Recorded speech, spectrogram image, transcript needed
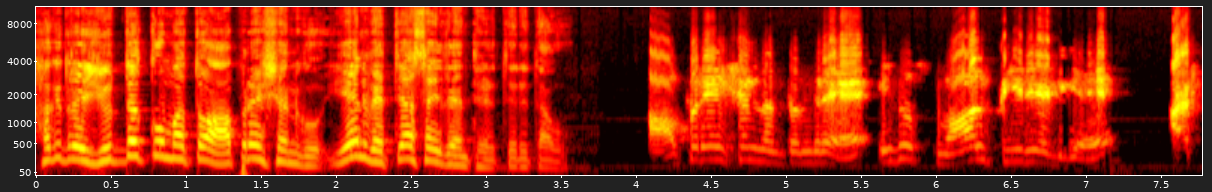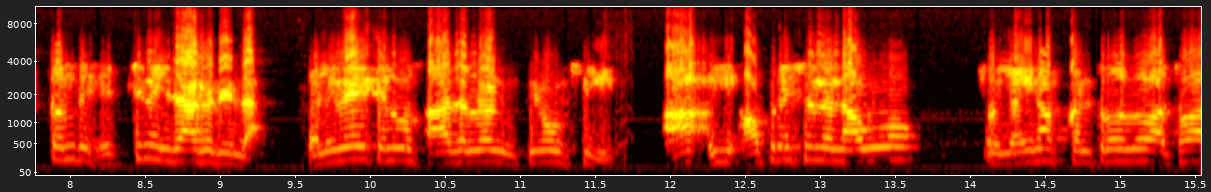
ಹಾಗಿದ್ರೆ ಯುದ್ಧಕ್ಕೂ ಮತ್ತು ಆಪರೇಷನ್ಗೂ ಏನು ವ್ಯತ್ಯಾಸ ಇದೆ ಅಂತ ಹೇಳ್ತೀರಿ ತಾವು? ಆಪರೇಷನ್ ಅಂತಂದ್ರೆ ಇದು ಸ್ಮಾಲ್ ಪೀರಿಯಡ್ಗೆ ಅಷ್ಟೊಂದು ಹೆಚ್ಚಿನ ಇದಾಗೋದಿಲ್ಲ. ಕೆಲವೇ ಕೆಲವು ಸಾಧನಗಳನ್ನು ಉಪಯೋಗಿಸಿ ಆ ಈ ಆಪರೇಷನ್ ನಾವು ಲೈನ್ ಆಫ್ ಕಂಟ್ರೋಲ್ ಅಥವಾ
